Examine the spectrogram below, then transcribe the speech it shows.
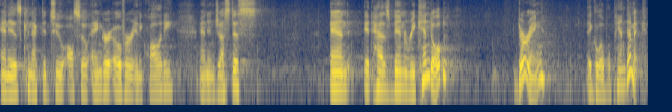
and is connected to also anger over inequality and injustice. And it has been rekindled during a global pandemic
